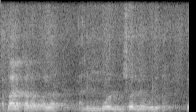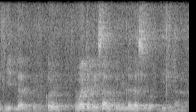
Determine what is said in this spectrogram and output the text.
a baa la karoo la walla anin moolu musoolu meŋ wuluuta wo jiidila loŋ koyi komi jama jama isaa loŋ ko ñiŋ la la silo jiidila loŋ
